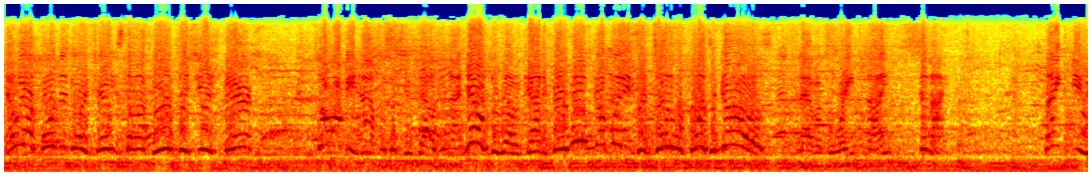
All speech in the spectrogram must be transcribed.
Now we are pulling into our trade stop here at this year's fair. So on behalf of the 2009 El Dorado County Fair, welcome ladies and gentlemen, boys and girls, and have a great night tonight. Thank you.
